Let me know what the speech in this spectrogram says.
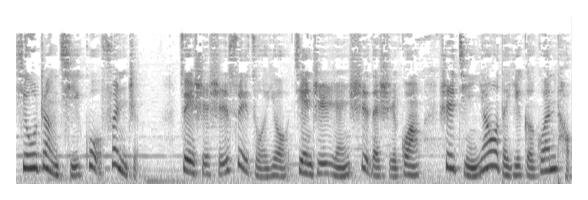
修正其过分者。最是十岁左右见知人世的时光，是紧要的一个关头。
